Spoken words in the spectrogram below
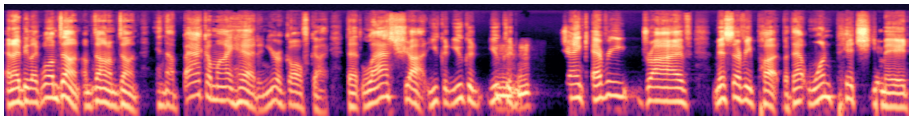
And I'd be like, well, I'm done. I'm done. I'm done. In the back of my head, and you're a golf guy, that last shot, you could, you could, you could Mhm. shank every drive, miss every putt, but that one pitch you made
